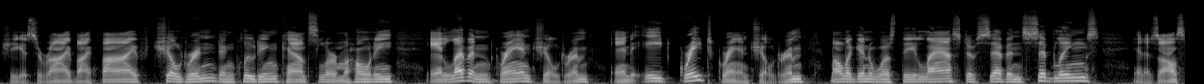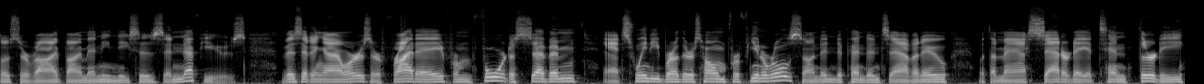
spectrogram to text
She is survived by five children, including Councilor Mahoney, 11 grandchildren, and eight great grandchildren. Mulligan was the last of seven siblings and is also survived by many nieces and nephews. Visiting hours are Friday from 4 to 7 at Sweeney Brothers Home for Funerals on Independence Avenue, with a Mass Saturday at 10:30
